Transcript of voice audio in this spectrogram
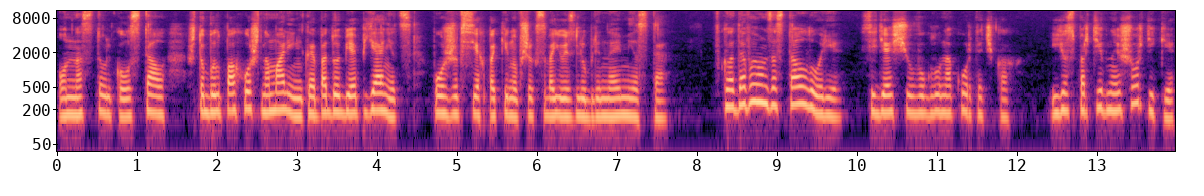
Он настолько устал, что был похож на маленькое подобие пьяниц, позже всех покинувших свое излюбленное место — в кладовой он застал Лори, сидящую в углу на корточках. Ее спортивные шортики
